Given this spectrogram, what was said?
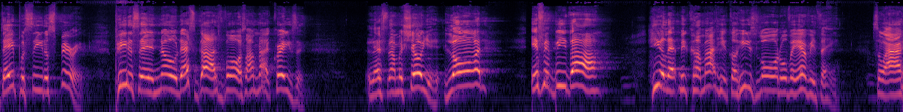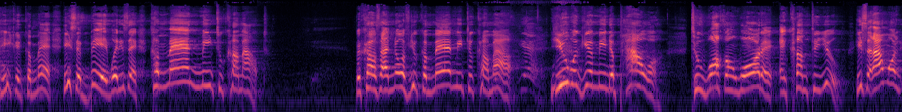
they perceived a spirit. Peter said, No, that's God's voice. I'm not crazy. Let's, I'm to show you. Lord, if it be thou, he'll let me come out here because he's Lord over everything. So I, he could command. He said, bid. What did he said? Command me to come out. Because I know if you command me to come out, you will give me the power to walk on water and come to you. He said, I want,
